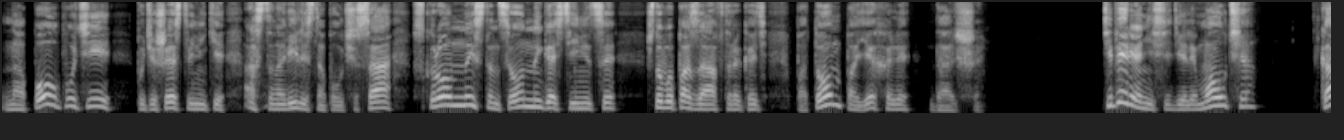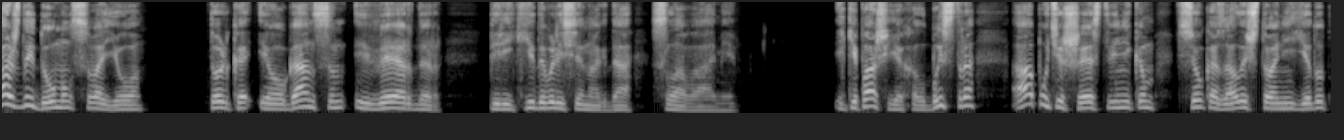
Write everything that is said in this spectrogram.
На полпути путешественники остановились на полчаса в скромной станционной гостинице, чтобы позавтракать, потом поехали дальше. Теперь они сидели молча, каждый думал свое. Только Иогансен и Вердер перекидывались иногда словами. Экипаж ехал быстро, а путешественникам все казалось, что они едут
